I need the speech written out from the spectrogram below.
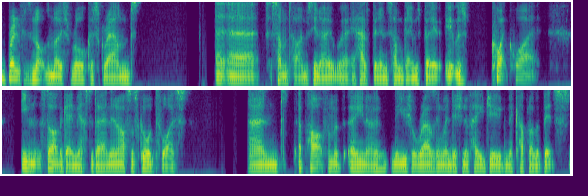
Brentford's not the most raucous ground. Uh, uh sometimes, you know, it has been in some games, but it, it was quite quiet even at the start of the game yesterday, and then Arsenal scored twice. And apart from a, you know the usual rousing rendition of "Hey Jude" and a couple other bits,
